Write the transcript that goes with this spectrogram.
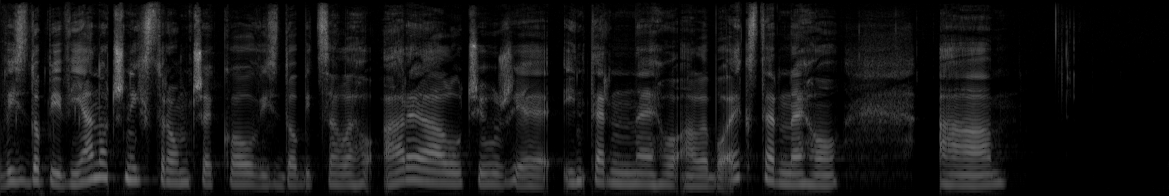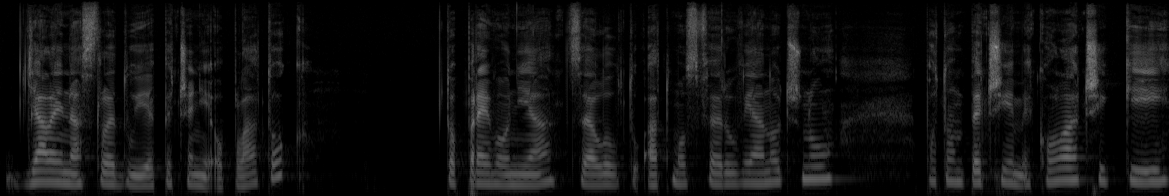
výzdoby vianočných stromčekov, výzdoby celého areálu, či už je interného alebo externého. A ďalej nasleduje pečenie oplátok. To prevonia celú tú atmosféru vianočnú. Potom pečieme koláčiky,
